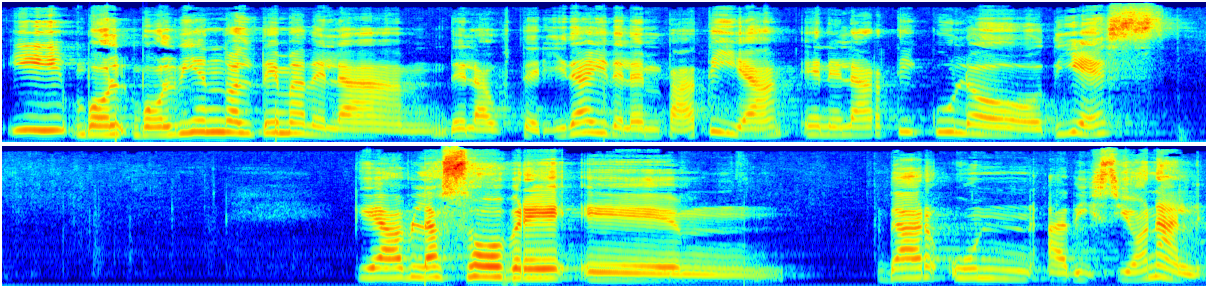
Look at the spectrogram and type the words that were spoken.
Y volviendo al tema de la, austeridad y de la empatía, en el artículo 10, que habla sobre em, dar un adicional,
